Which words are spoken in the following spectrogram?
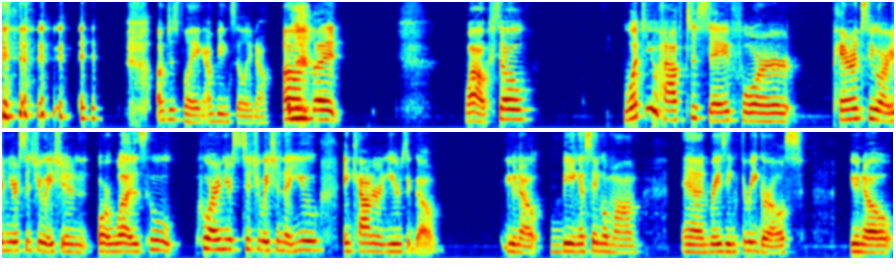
I'm just playing. I'm being silly now. Um, but wow. So, what do you have to say for parents who are in your situation or was who who are in your situation that you encountered years ago? You know, being a single mom and raising three girls you know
